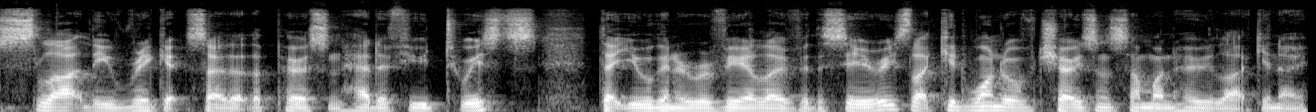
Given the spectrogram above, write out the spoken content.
slightly rig it so that the person had a few twists that you were going to reveal over the series. Like you'd want to have chosen someone who, like, you know,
